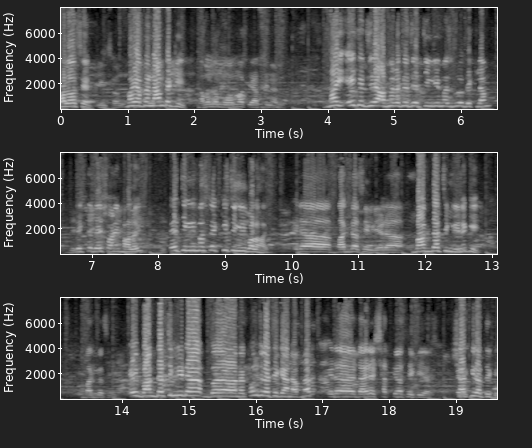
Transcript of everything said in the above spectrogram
ভালো আছেন? ভাই আপনার নামটা কি? আমার নাম মোহাম্মদ ইয়াসিন আলী। ভাই এই যে যে আপনার কাছে যে চিংড়ি মাছগুলো দেখলাম দেখতে বেশ অনেক ভালোই। এই চিংড়ি মাছটা কি চিংড়ি বলা হয়? এটা বাগদা চিংড়ি এটা বাগদা চিংড়ি নাকি? বাগদা চিংড়ি। এই বাগদা চিংড়িটা কোন জায়গা থেকে আনা আপনার? এটা ডাইরেক্ট সাতক্ষীরা থেকে আছে সাতক্ষীরা থেকে?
